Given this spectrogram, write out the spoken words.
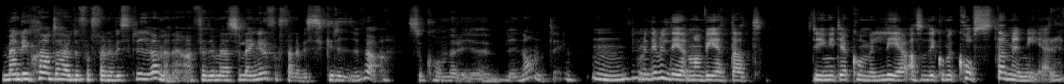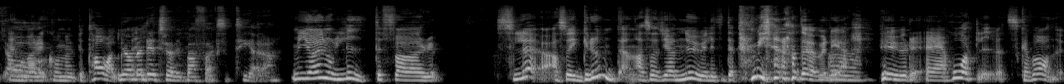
Men det är skönt att höra att du fortfarande vill skriva menar jag. För jag menar, så länge du fortfarande vill skriva så kommer det ju bli någonting. Mm. Men det är väl det att man vet att det är inget jag kommer leva, alltså det kommer kosta mig mer Ja. än vad det kommer betala Ja mig. men det tror jag vi bara får acceptera. Men jag är nog lite för slö, alltså i grunden. Alltså att jag nu är lite deprimerad över det. Hur eh, hårt livet ska vara nu.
